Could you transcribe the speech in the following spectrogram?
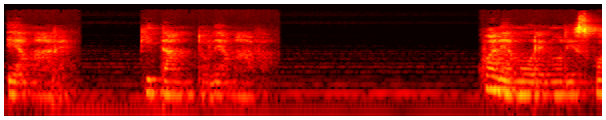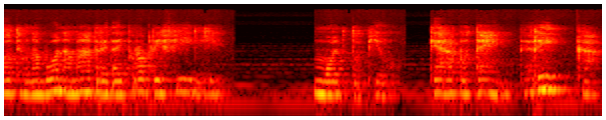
e amare chi tanto le amava. Quale amore non riscuote una buona madre dai propri figli? Molto più che era potente, ricca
